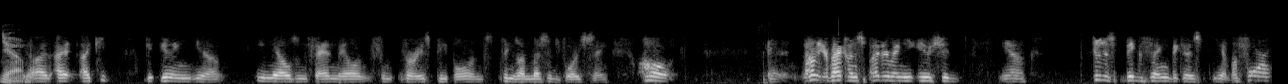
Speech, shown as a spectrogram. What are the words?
yeah, You know, I, I, I keep getting you know emails and fan mail and from various people and things on message boards saying, "Oh, uh, now that you're back on Spider-Man, you, you should you know do this big thing because you know before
